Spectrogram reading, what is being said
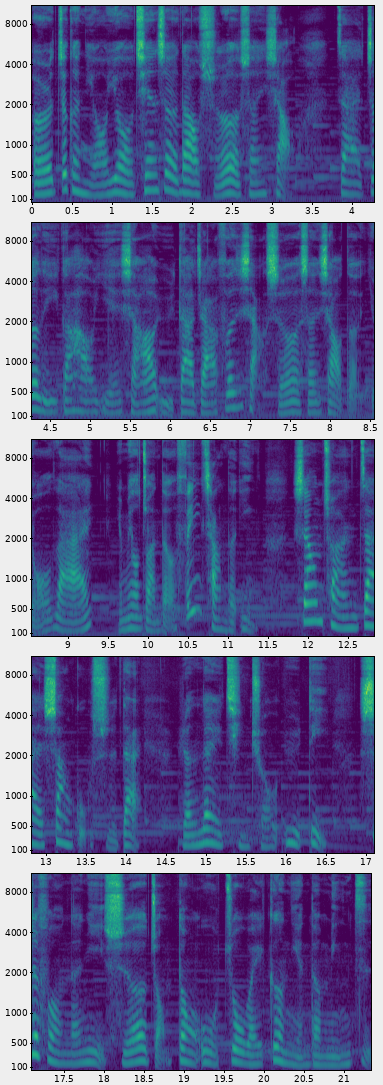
而这个牛又牵涉到十二生肖，在这里刚好也想要与大家分享十二生肖的由来。有没有转得非常的硬？相传在上古时代，人类请求玉帝是否能以十二种动物作为各年的名字，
